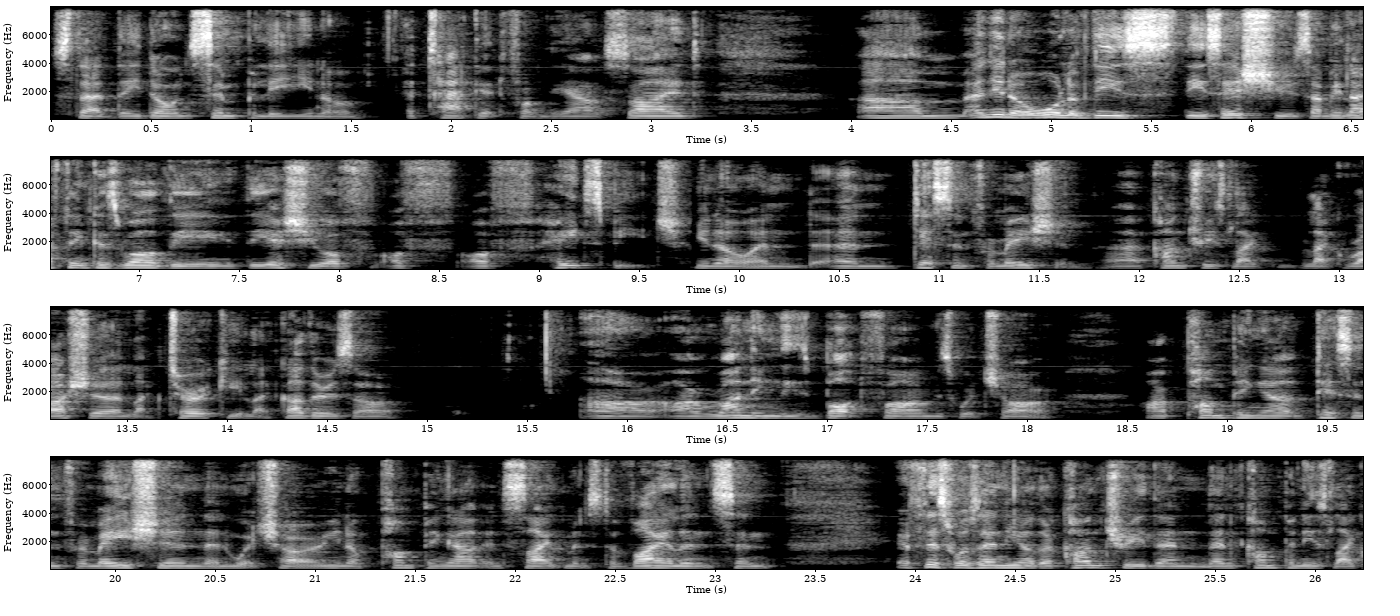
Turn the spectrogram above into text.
so that they don't simply, you know, attack it from the outside. Um, and you know all of these these issues. I mean, I think as well the the issue of of, of hate speech, you know, and and disinformation. Uh, countries like like Russia, like Turkey, like others are are are running these bot farms, which are are pumping out disinformation and which are you know pumping out incitements to violence and if this was any other country, then then companies like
